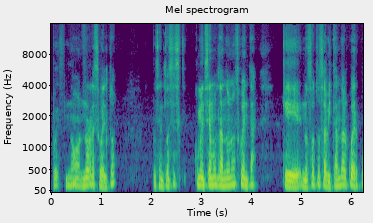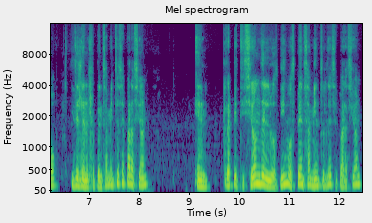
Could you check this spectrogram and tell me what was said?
pues no, no resuelto, pues entonces comencemos dándonos cuenta que nosotros habitando al cuerpo y desde nuestro pensamiento de separación, en repetición de los mismos pensamientos de separación,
